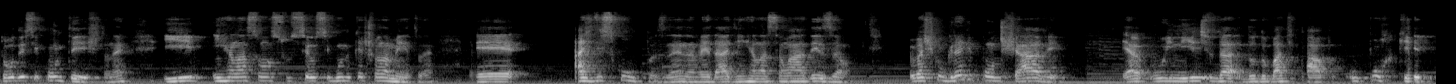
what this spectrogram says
todo esse contexto, né? E em relação ao seu segundo questionamento, né? É, as desculpas, né? Na verdade, em relação à adesão eu acho que o grande ponto-chave é o início da, do, do bate-papo. O porquê.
